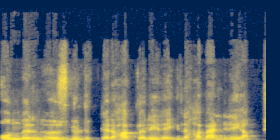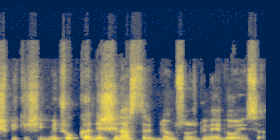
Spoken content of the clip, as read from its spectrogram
onların özgürlükleri, hakları ile ilgili haberleri yapmış bir kişiyim. Ve çok Kadir Şinas'tır biliyor musunuz Güneydoğu insanı?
